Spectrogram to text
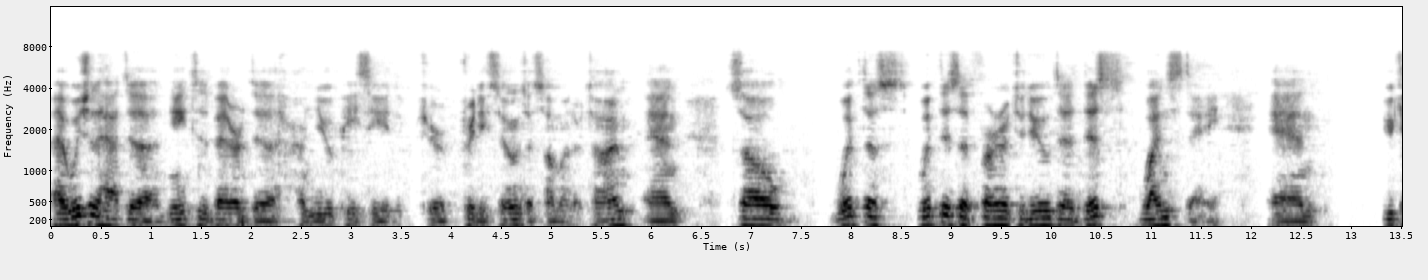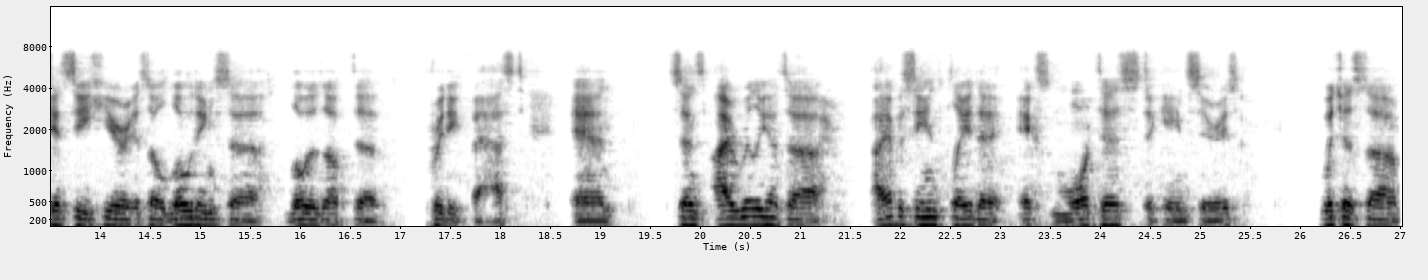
I wish I had the need to better the new PC the computer pretty soon at some other time. And so with this with this further to do the this Wednesday, and you can see here is the loadings uh, loaded up the pretty fast, and since I really had uh, I haven't seen play the Exmortis the game series, which is um,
